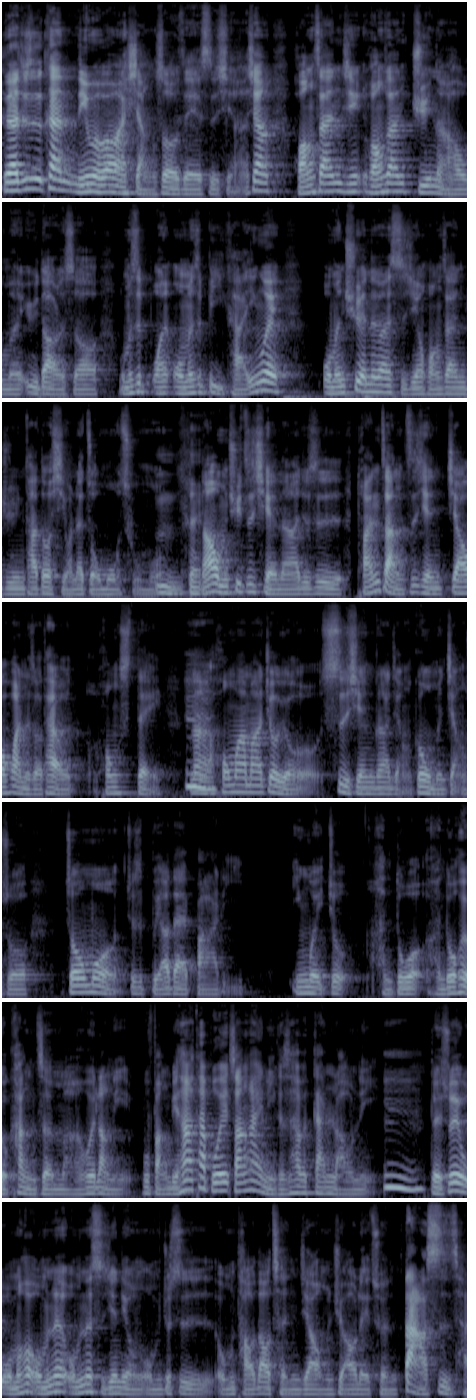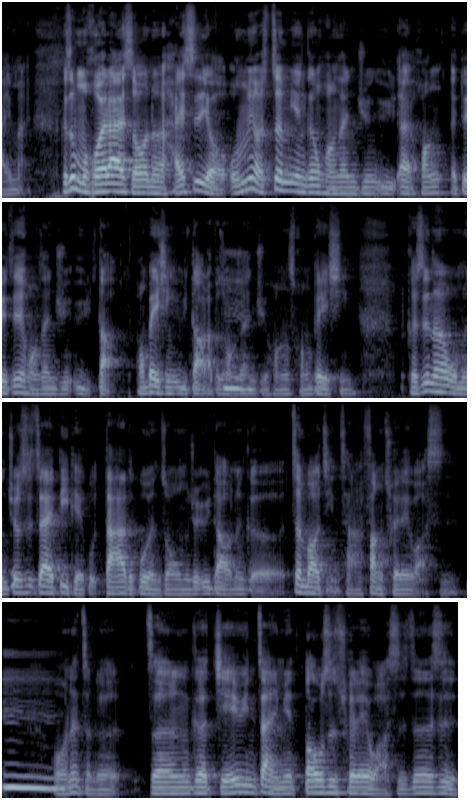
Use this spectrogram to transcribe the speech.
对啊，就是看你有没有办法享受这些事情啊。像黄山军黄山军啊，我们遇到的时候，我们是完我们是避开，因为我们去的那段时间，黄山军他都喜欢在周末出没。嗯，对然，后我们去之前呢、就是团长之前交换的时候，他有 home stay，、那嗯 home 妈妈就有事先跟他讲，跟我们讲说，周末就是不要在巴黎，因为就很多很多会有抗争嘛，会让你不方便。他他不会伤害你，可是他会干扰你。嗯，对，所以我们后我们那我们那时间点，我们就是我们逃到城郊，我们去奥莱村大肆采买。可是我们回来的时候呢，还是有我们有正面跟黄山军遇，哎、黄哎、对这些黄山军遇到，黄背心遇到了，不是黄山军，黄黄背心。可是呢，我们就是在地铁过搭的过程中，我们就遇到那个镇暴警察放催泪瓦斯，嗯，哦，那整个整个捷运站里面都是催泪瓦斯，真的是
